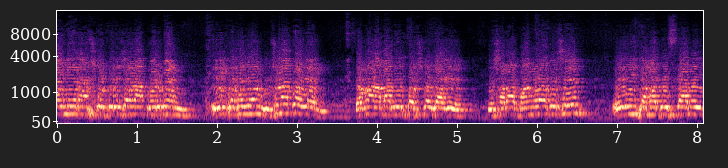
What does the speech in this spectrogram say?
আইনে রাষ্ট্র পরিচালনা করবেন, এই কথা যখন ঘোষণা করলেন, তখন আমাদের প্রশ্ন জাগে যে সারা বাংলাদেশে এই জামাত ইসলামের,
